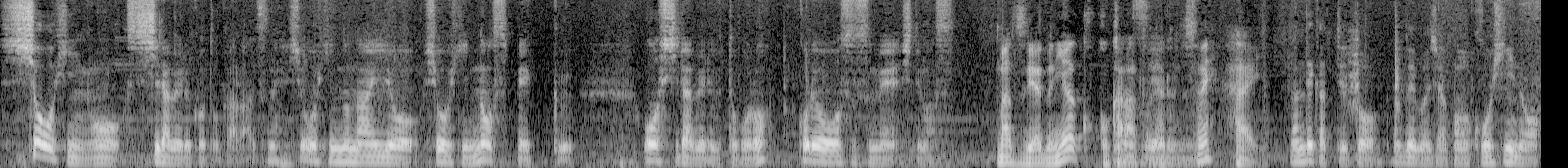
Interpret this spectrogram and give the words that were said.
商品を調べることからですね。商品の内容商品のスペックを調べるところ。これをおすすめしてます。まずやるにはここからまずとやるにはですね。は。い。なんでかっていうと例えばじゃあこのコーヒーの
